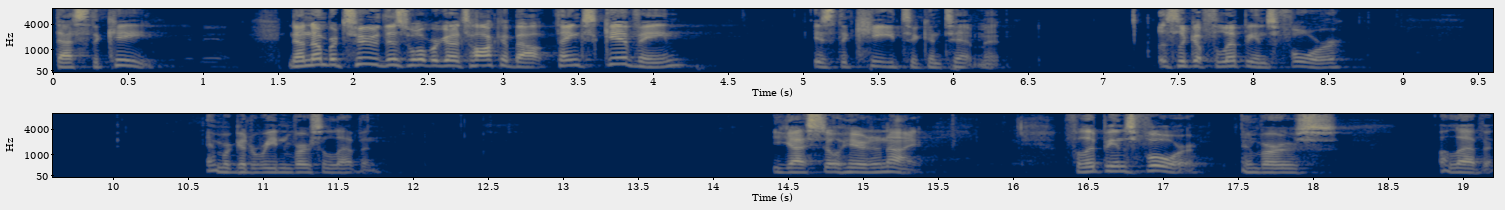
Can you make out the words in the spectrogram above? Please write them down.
That's the key. Now, number two, this is what we're going to talk about. Thanksgiving is the key to contentment. Let's look at Philippians 4, and we're going to read in verse 11. You guys still here tonight? Philippians 4 and verse 11.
